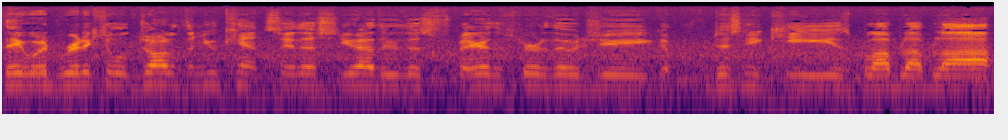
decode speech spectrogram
they would ridicule Jonathan. You can't say this. You have to do this. Spare the spirit of the OG. Disney keys. Blah blah blah.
